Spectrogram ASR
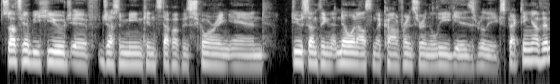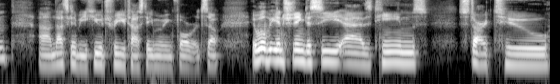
So that's going to be huge if Justin Bean can step up his scoring and do something that no one else in the conference or in the league is really expecting of him. Um, that's going to be huge for Utah State moving forward. So it will be interesting to see as teams start to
